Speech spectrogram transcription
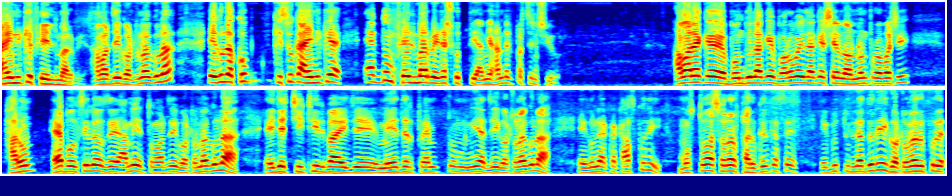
কাহিনীকে ফেল মারবে। আমার যে ঘটনাগুলা, এগুলা খুব কিছু কাহিনীকে একদম ফেল মারবে, এটা সত্যি, আমি হান্ড্রেড পার্সেন্ট শিওর আমার এক বন্ধু লাগে, বড় ভাই লাগে, সে লন্ডন প্রবাসী, হারুন হ্যাঁ বলছিল যে, আমি তোমার যে ঘটনাগুলা, এই যে চিঠির বা এই যে মেয়েদের প্রেম নিয়ে যে ঘটনাগুলা, এগুলো একটা কাজ করি, মোস্তফা সরার ফারুকের কাছে একটু তুলে ধরে এই ঘটনার উপরে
